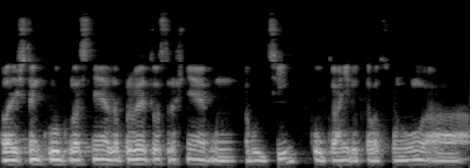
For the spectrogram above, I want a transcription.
ale když ten kluk vlastně, zaprvé je to strašně unavující, koukání do telefonu a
